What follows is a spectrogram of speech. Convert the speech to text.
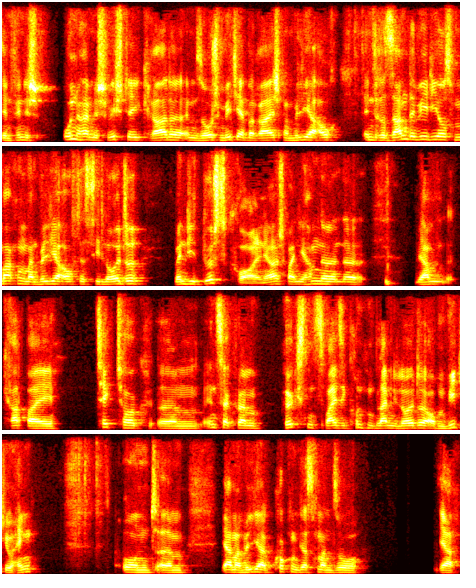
den finde ich unheimlich wichtig, gerade im Social Media Bereich. Man will ja auch interessante Videos machen. Man will ja auch, dass die Leute, wenn die durchscrollen, ja, ich meine, die haben eine, eine wir haben gerade bei TikTok, ähm, Instagram höchstens zwei Sekunden bleiben die Leute auf dem Video hängen. Und ähm, ja, man will ja gucken, dass man so, ja,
